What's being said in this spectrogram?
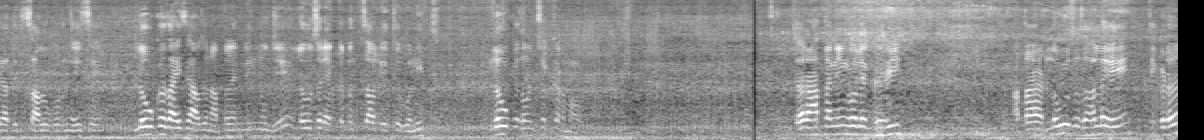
त्यातरी चालू करून द्यायचं आहे. लवकर जायचं आहे अजून आपल्याला. मेन म्हणजे लवकर ट्रॅक्टर पण चालू येतं गणित लवकर जाऊन चक्कर मारू तर आता निघालोय घरी. आता लवचं झालंय तिकडं.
